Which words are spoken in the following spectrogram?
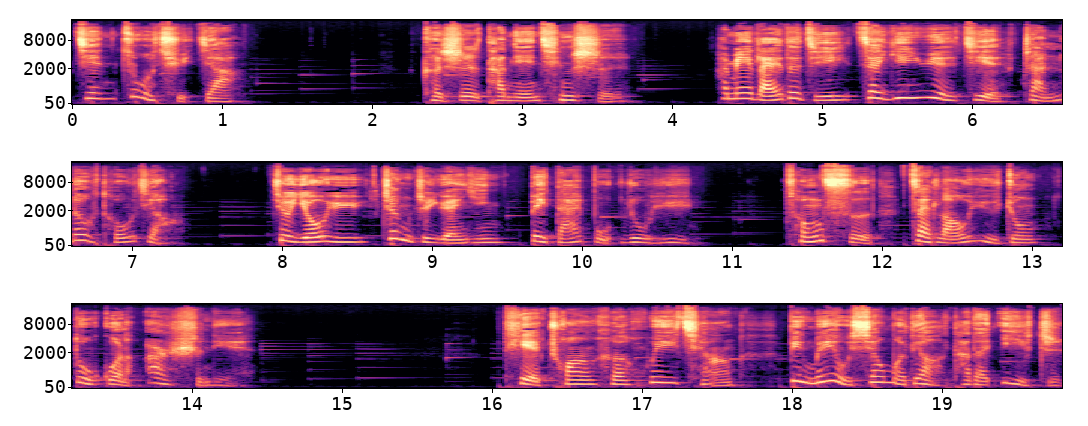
兼作曲家。可是他年轻时，还没来得及在音乐界崭露头角，就由于政治原因被逮捕入狱。从此在牢狱中度过了二十年。铁窗和灰墙并没有消磨掉他的意志，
